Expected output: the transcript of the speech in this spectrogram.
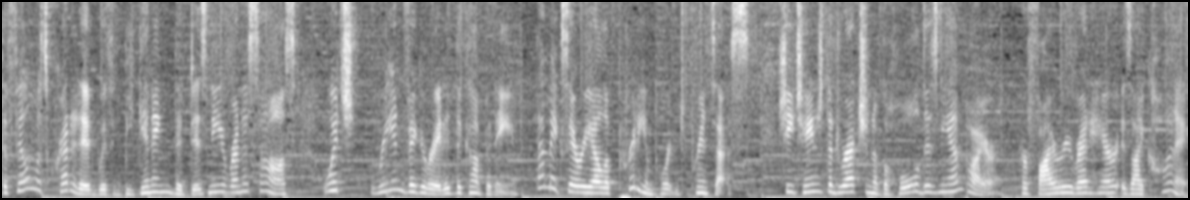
The film was credited with beginning the Disney Renaissance, which reinvigorated the company. That makes Ariel a pretty important princess. She changed the direction of the whole Disney empire. Her fiery red hair is iconic.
